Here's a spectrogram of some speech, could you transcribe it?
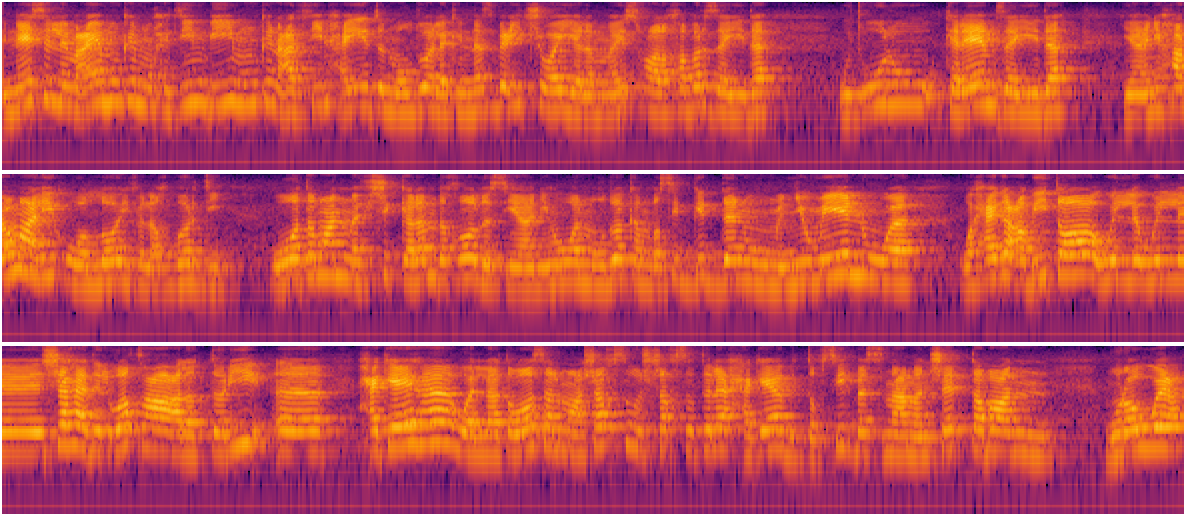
الناس اللي معاه ممكن محيطين بيه ممكن عارفين حقيقة الموضوع لكن الناس بعيد شوية لما يصحوا على خبر زي ده وتقولوا كلام زي ده. يعني حرام عليكم والله في الأخبار دي. وهو طبعا ما فيش الكلام ده خالص. يعني هو الموضوع كان بسيط جدا ومن يومين و وحاجة عبيطة واللي, شهد الواقعة على الطريق آه، حكاها ولا تواصل مع شخص والشخص طلع حكاها بالتفصيل بس مع منشات طبعا مروع.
